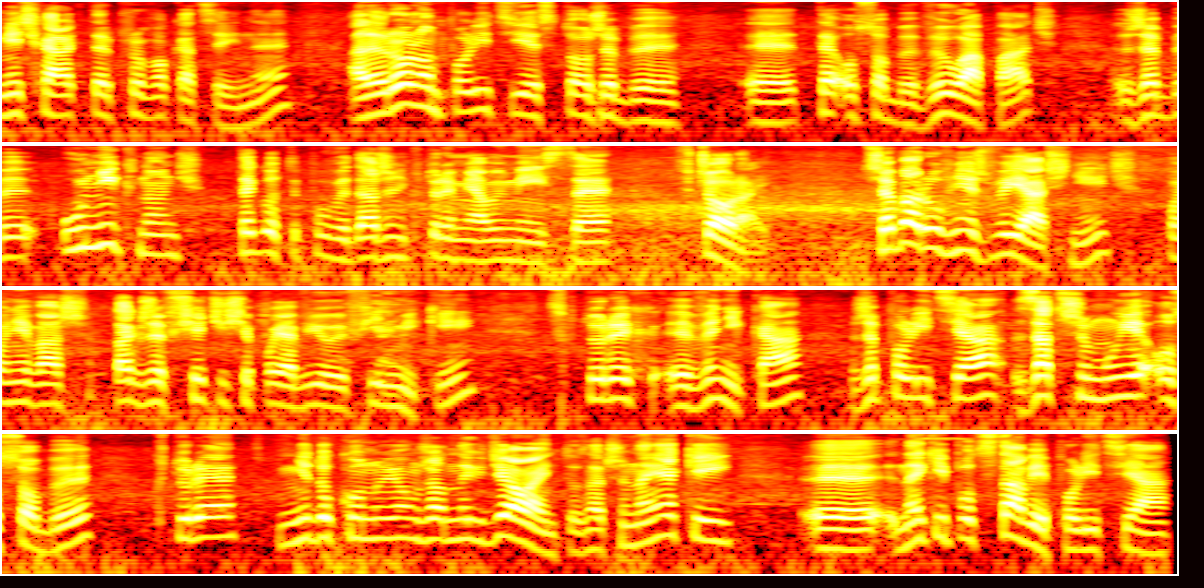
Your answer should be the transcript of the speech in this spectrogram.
mieć charakter prowokacyjny, ale rolą policji jest to, żeby te osoby wyłapać, żeby uniknąć tego typu wydarzeń, które miały miejsce wczoraj. Trzeba również wyjaśnić, ponieważ także w sieci się pojawiły filmiki, z których e, wynika, że policja zatrzymuje osoby, które nie dokonują żadnych działań. To znaczy, na jakiej, e, na jakiej podstawie policja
